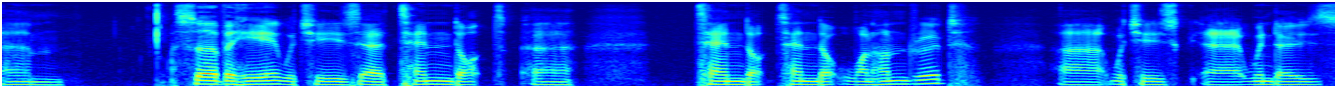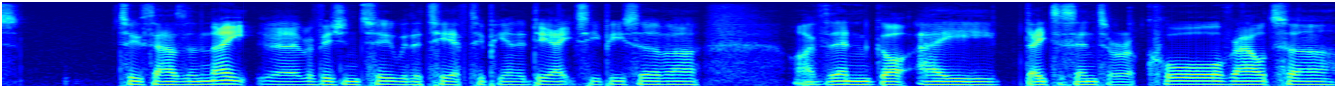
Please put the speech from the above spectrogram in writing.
um, server here, which is uh, 10.10.10.100, uh, uh, which is uh, Windows 2008 uh, revision 2 with a TFTP and a DHCP server. I've then got a data center, a core router,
